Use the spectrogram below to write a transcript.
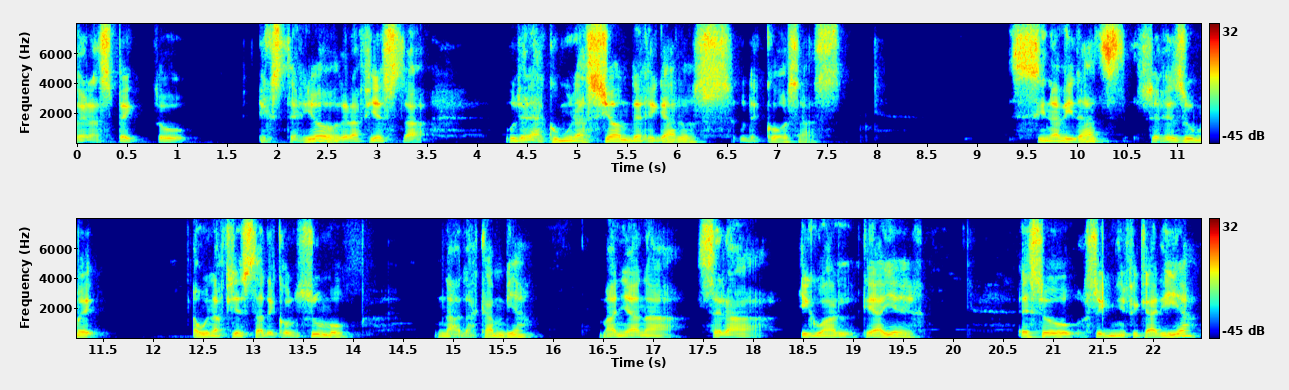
el aspecto exterior de la fiesta o de la acumulación de regalos o de cosas. Si Navidad se resume a una fiesta de consumo, nada cambia. Mañana será igual que ayer. Eso significaría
